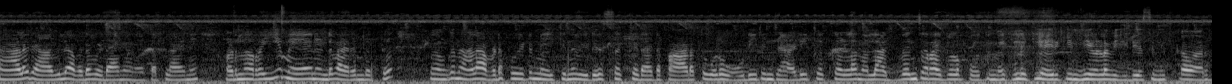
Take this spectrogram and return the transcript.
നാളെ രാവിലെ അവിടെ വിടാനാണ് കേട്ടോ പ്ലാന് അവിടെ നിറയെ മേയാനുണ്ട് വരമ്പത്ത്. അപ്പോൾ നമുക്ക് നാളെ അവിടെ പോയിട്ട് മേയ്ക്കുന്ന വീഡിയോസൊക്കെ ഇടാട്ടെ പാടത്ത് കൂടെ ഓടിയിട്ടും ചാടിയിട്ടൊക്കെ ഉള്ള നല്ല അഡ്വഞ്ചർ ആയിട്ടുള്ള പോത്തുമേഖലയ്ക്ക് ആയിരിക്കും ഇനിയുള്ള വീഡിയോസ് മിക്കവാറും.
